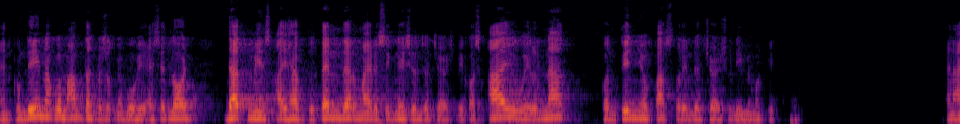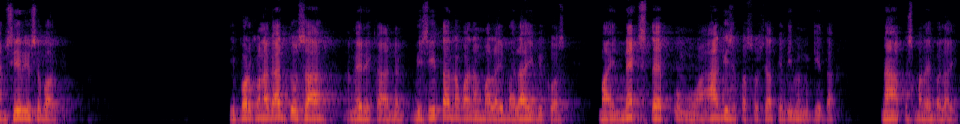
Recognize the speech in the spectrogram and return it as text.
And kung di na ako maabtan pasot nga buhi, I said, Lord, that means I have to tender my resignation to church because I will not continue pastoring the church kung di mi magkita. And I'm serious about it. Before ko nagadto sa Amerika, nagbisita na ko ng malay-balay because my next step kung muagi sa pasosyat, hindi mo makita na ako sa malay-balay.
